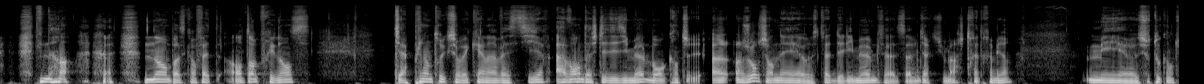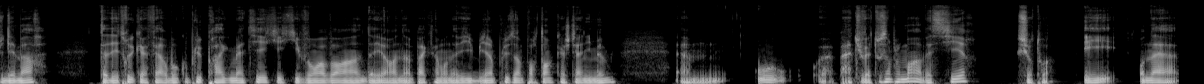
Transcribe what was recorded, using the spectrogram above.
non, non, parce qu'en fait, en tant que freelance, il y a plein de trucs sur lesquels investir avant d'acheter des immeubles. Bon, quand un, jour j'en ai au stade de l'immeuble, ça, veut dire que tu marches très très bien. Mais euh, surtout quand tu démarres, tu as des trucs à faire beaucoup plus pragmatiques et qui vont avoir d'ailleurs un impact, à mon avis, bien plus important qu'acheter un immeuble. Euh, où bah, tu vas tout simplement investir sur toi. Et on a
